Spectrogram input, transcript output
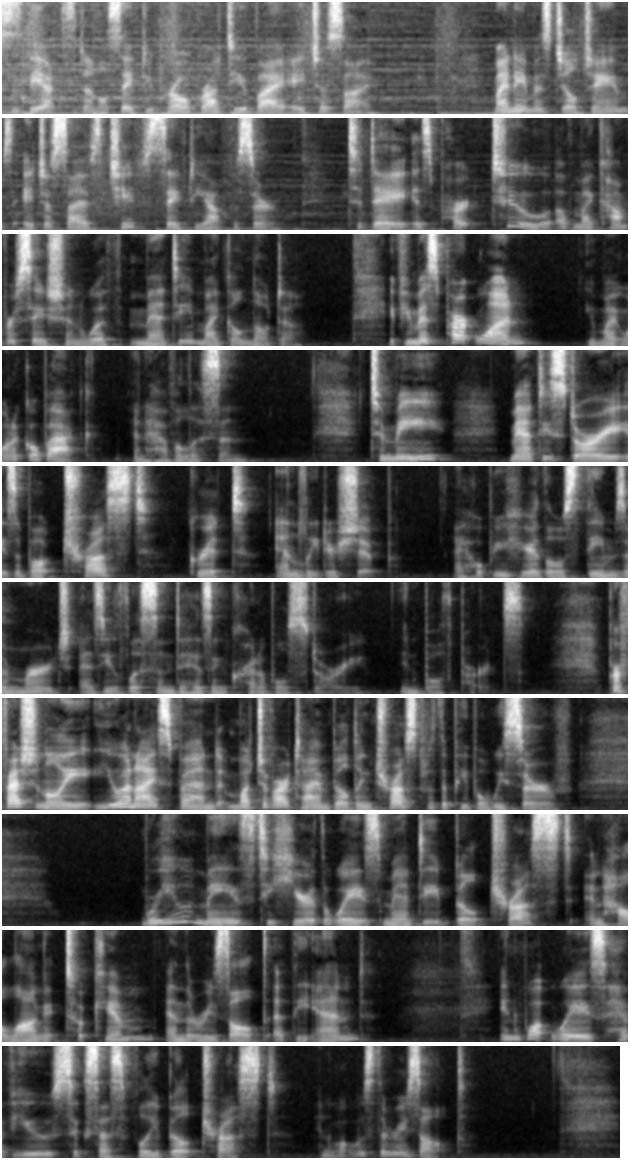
This is the Accidental Safety Pro brought to you by HSI. My name is Jill James, HSI's Chief Safety Officer. Today is part two of my conversation with Manti Michael Nota. If you missed part one, you might want to go back and have a listen. To me, Manti's story is about trust, grit, and leadership. I hope you hear those themes emerge as you listen to his incredible story in both parts. Professionally, you and I spend much of our time building trust with the people we serve. Were you amazed to hear the ways Manti built trust and how long it took him and the result at the end? In what ways have you successfully built trust and what was the result?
